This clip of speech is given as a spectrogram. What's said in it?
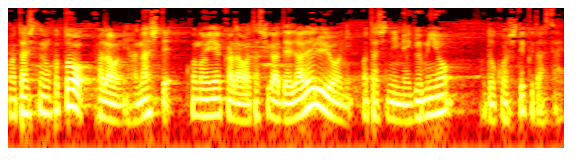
私のことをファラオに話して、この家から私が出られるように私に恵みを施してください。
